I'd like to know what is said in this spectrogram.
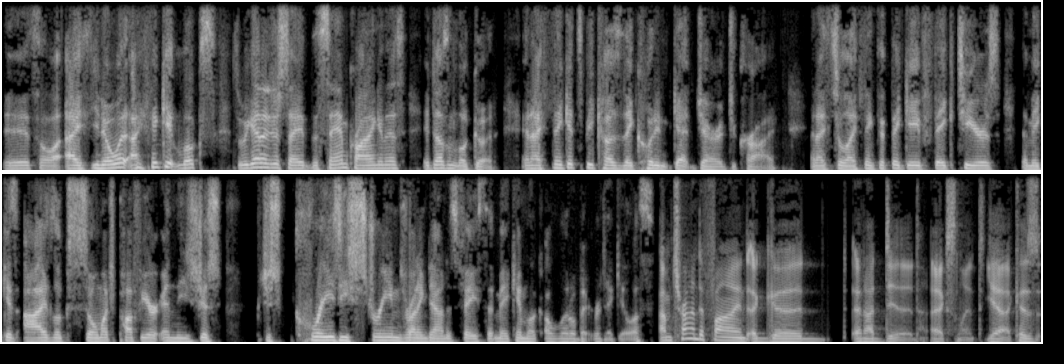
It's a lot. I, you know what? I think it looks. So we got to just say the Sam crying in this. It doesn't look good, and I think it's because they couldn't get Jared to cry. And I so I think that they gave fake tears that make his eyes look so much puffier, and these just just crazy streams running down his face that make him look a little bit ridiculous. I'm trying to find a good, and I did excellent. Yeah, because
